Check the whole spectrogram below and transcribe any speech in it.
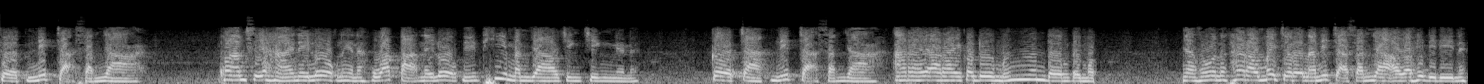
เกิดนิจจสัญญา ความเสียหายในโลกเนี่ยนะวัตตะในโลกนี้ที่มันยาวจริง ๆ เนี่ยนะเกิดจากนิจจสัญญา อะไรอะไรก็ดูเหมือนเดิมไปหมด อย่างสมมตินะถ้าเราไม่เจริญอนิจจสัญญาเอาไว้ให้ดีๆนะ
